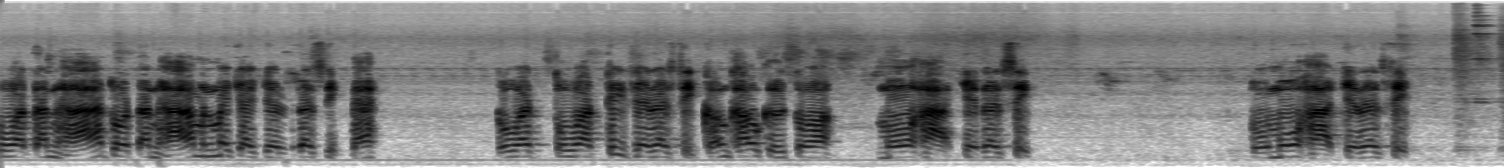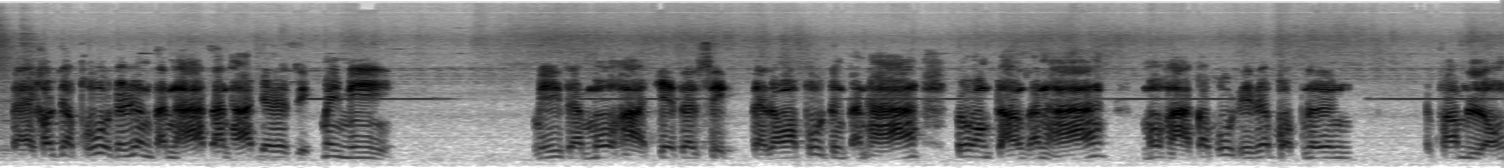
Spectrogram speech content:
ตัวตัณหา ตัวตัณหามันไม่ใช่เจตสิกนะ ตัวตัวที่เจตสิกของเขาคือตัวโมหะเจตสิกตัวโมหะเจตสิกแต่เขาจะพูดเรื่องตัณหา ตัณหาเจตสิกไม่มี มีแต่โมหะเจตสิกแต่เรามาพูดถึงตัณหาพระองค์กล่าวตัณหา โมหะก็พูดอีกระบบหนึ่ง ความหลง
